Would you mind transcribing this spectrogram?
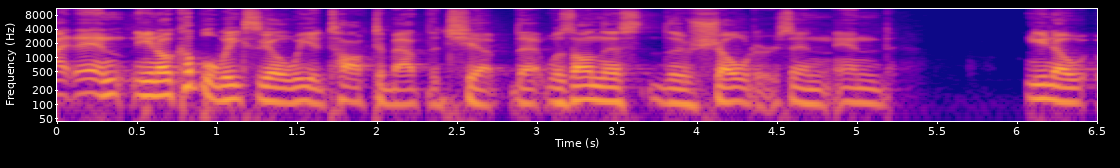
I, and you know, a couple of weeks ago we had talked about the chip that was on this their shoulders, and and you know,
